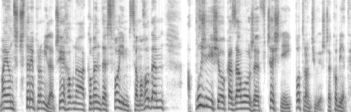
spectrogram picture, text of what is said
Mając 4 promile, przyjechał na komendę swoim samochodem, a później się okazało, że wcześniej potrącił jeszcze kobietę.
